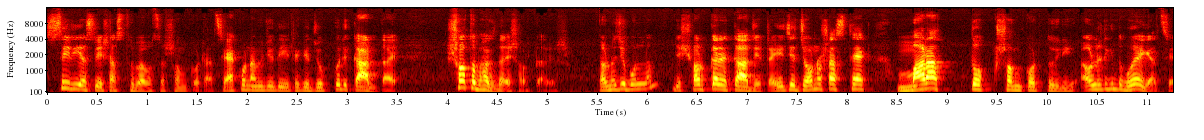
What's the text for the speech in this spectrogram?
সিরিয়াসলি স্বাস্থ্য ব্যবস্থার সংকট আছে। এখন আমি যদি এটাকে যোগ করি, কার দায়? শতভাগ দায় সরকারের। কারণ যে বললাম যে সরকারের কাজ এটা। এই যে জনস্বাস্থ্যে এক মারাত্মক সংকট তৈরি অলরেডি কিন্তু হয়ে গেছে।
